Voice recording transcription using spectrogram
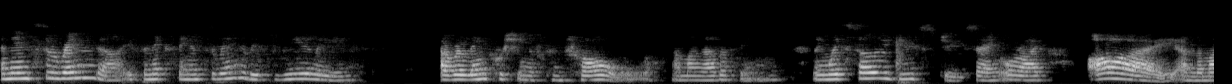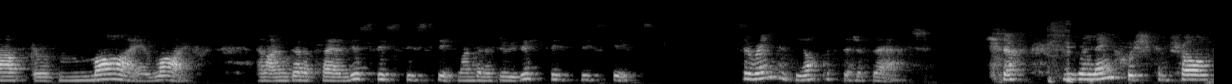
And then surrender is the next thing. And surrender is really a relinquishing of control, among other things. I mean, we're so used to saying, all right, I am the master of my life, and I'm going to plan this, this, this, this, and I'm going to do this, this, this, this. Surrender is the opposite of that. You know, you relinquish control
